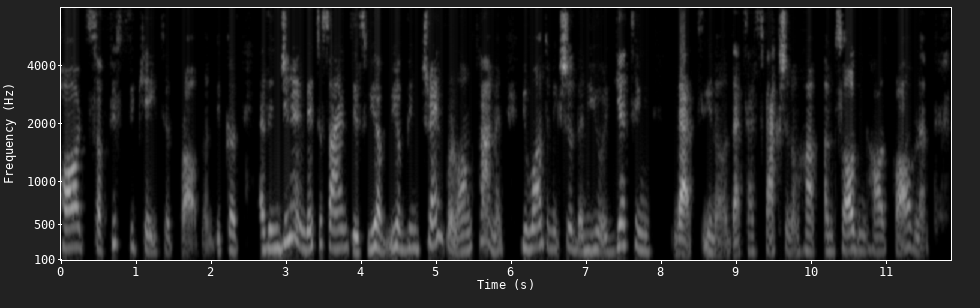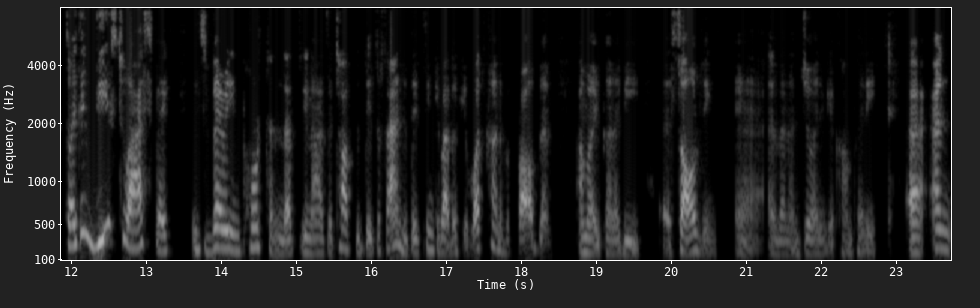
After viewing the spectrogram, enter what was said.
hard, sophisticated problem because as engineering data scientists, we have, we have been trained for a long time and you want to make sure that you are getting that, you know, that satisfaction of how I'm solving hard problem. So I think these two aspects it's very important that you know as I talk with data scientists, they think about okay, what kind of a problem am I going to be uh, solving uh, when I'm joining a company, uh, and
